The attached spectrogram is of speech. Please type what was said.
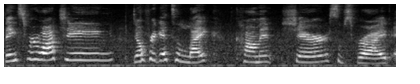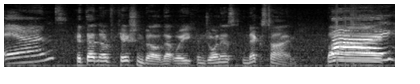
Thanks for watching! Don't forget to like, comment, share, subscribe, and Hit that notification bell. That way you can join us next time. bye.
